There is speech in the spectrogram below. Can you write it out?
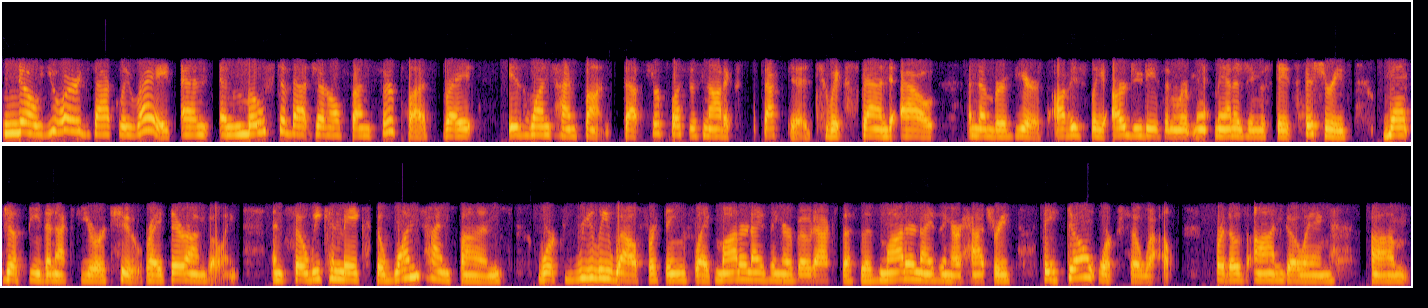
No, you are exactly right. And and most of that general fund surplus, right, is one-time funds. That surplus is not expected to extend out a number of years. Obviously, our duties in managing the state's fisheries won't just be the next year or two, right? They're ongoing. And so we can make the one-time funds work really well for things like modernizing our boat accesses, modernizing our hatcheries. They don't work so well for those ongoing, um,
